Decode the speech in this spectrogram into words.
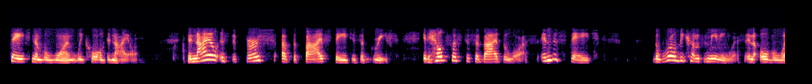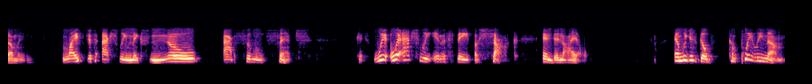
stage number one, we call denial. Denial is the first of the five stages of grief. It helps us to survive the loss. In this stage, the world becomes meaningless and overwhelming. life just actually makes no absolute sense. Okay. We're, we're actually in a state of shock and denial. And we just go completely numb.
